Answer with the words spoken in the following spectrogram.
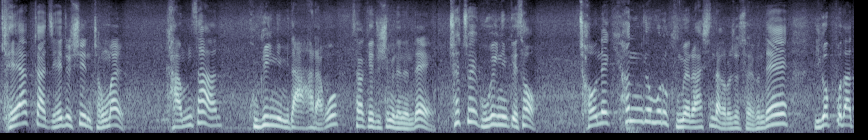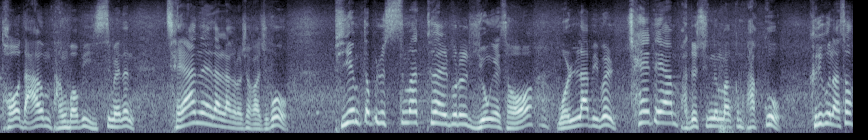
계약까지 해주신 정말 감사한 고객님이다 라고 생각해 주시면 되는데 최초의 고객님께서 전액 현금으로 구매를 하신다 그러셨어요. 근데 이것보다 더 나은 방법이 있으면은 제안을 해달라 그러셔가지고 BMW 스마트 할부를 이용해서 월납입을 최대한 받을 수 있는 만큼 받고 그리고 나서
